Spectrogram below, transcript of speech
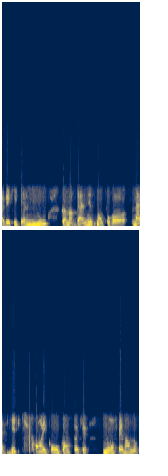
avec lesquelles nous, comme organisme, on pourra naviguer puis qui feront écho au constat que nous on fait dans nos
